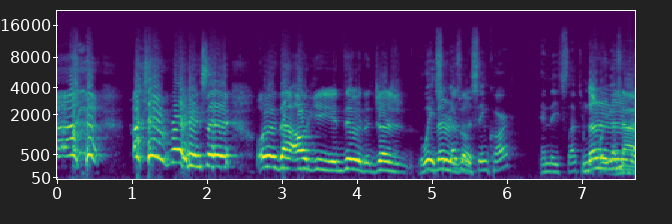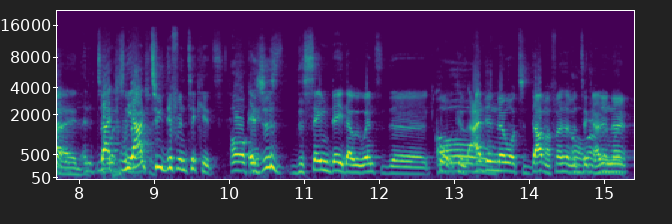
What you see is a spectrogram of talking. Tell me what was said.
I said, "Bro, so all of that arguing you do with the judge." Wait, so you guys were in the same car and they slapped you? No, no, no, no, no. like we had two different tickets. Oh, okay. It's just the same day that we went to the court because I Oh. didn't know what to do. My first ever Oh, ticket. right, I didn't right, know.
